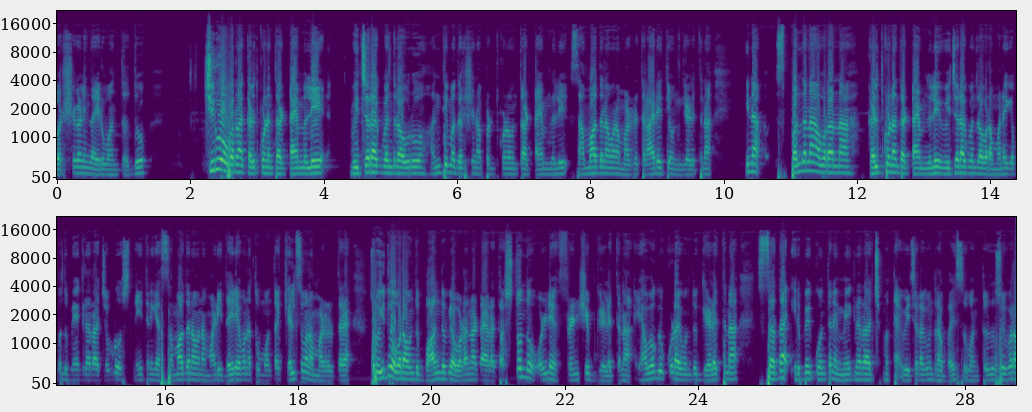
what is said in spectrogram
ವರ್ಷಗಳಿಂದ ಇರುವಂತದ್ದು. ಚಿರು ಅವರನ್ನ ಕಳೆದುಕೊಂಡಂತ ಟೈಮ್ನಲ್ಲಿ ವಿಜಯ ರಾಘವೇಂದ್ರ ಅವರು ಅಂತಿಮ ದರ್ಶನ ಪಡೆದುಕೊಳ್ಳುವಂತ ಟೈಮ್ನಲ್ಲಿ ಸಮಾಧಾನವನ್ನ ಮಾಡಿರ್ತಾರೆ. ಆ ರೀತಿ ಒಂದು ಗೆಳೆತನ. ಇನ್ನ ಸ್ಪಂದನ ಅವರನ್ನ ಕಳೆದುಕೊಂಡಂತ ಟೈಮ್ನಲ್ಲಿ ವಿಜಯ ರಾಘವೇಂದ್ರ ಅವರ ಮನೆಗೆ ಬಂದು ಮೇಘನರಾಜ್ ಅವರು ಸ್ನೇಹಿತನಿಗೆ ಸಮಾಧಾನವನ್ನ ಮಾಡಿ ಧೈರ್ಯವನ್ನ ತುಂಬುವಂತ ಕೆಲಸವನ್ನ ಮಾಡಿರ್ತಾರೆ. ಸೊ ಇದು ಅವರ ಒಂದು ಬಾಂಧವ್ಯ, ಒಡನಾಟ ಇರುತ್ತೆ. ಅಷ್ಟೊಂದು ಒಳ್ಳೆ ಫ್ರೆಂಡ್ಶಿಪ್ ಗೆಳೆತನ. ಯಾವಾಗ್ಲೂ ಕೂಡ ಒಂದು ಗೆಳೆತನ ಸದಾ ಇರಬೇಕು ಅಂತಾನೆ ಮೇಘನರಾಜ್ ಮತ್ತೆ ವಿಜಯ ರಾಘವೇಂದ್ರ ಬಯಸುವಂತದ್ದು ಸೊ ಇವರ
